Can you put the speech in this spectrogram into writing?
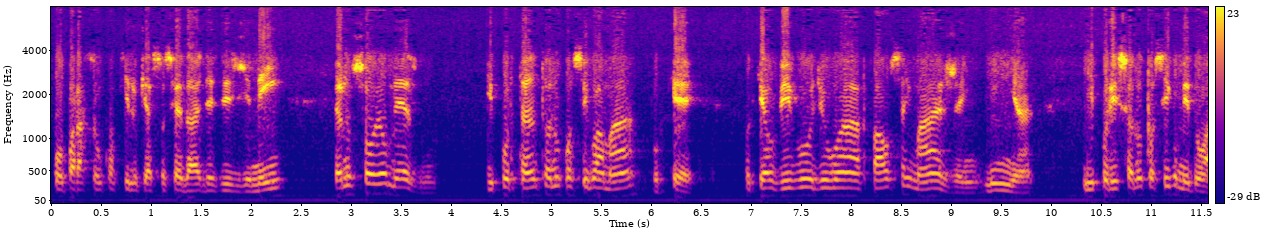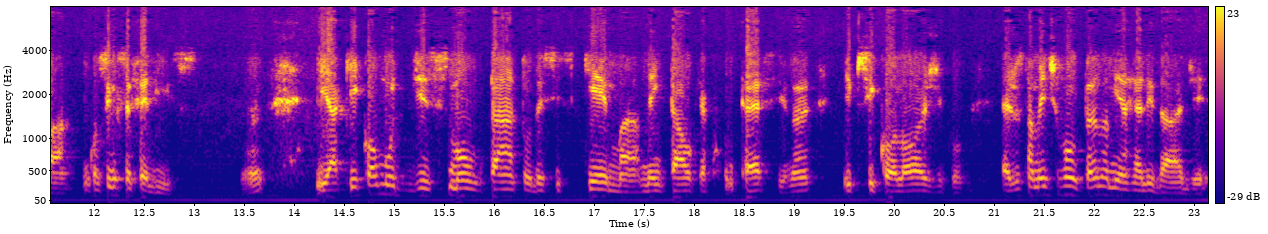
comparação com aquilo que a sociedade exige de mim, eu não sou eu mesmo e portanto eu não consigo amar. Por quê? Porque eu vivo de uma falsa imagem minha e por isso eu não consigo me doar, não consigo ser feliz. Né? E aqui, como desmontar todo esse esquema mental que acontece, né, e psicológico, é justamente voltando à minha realidade,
